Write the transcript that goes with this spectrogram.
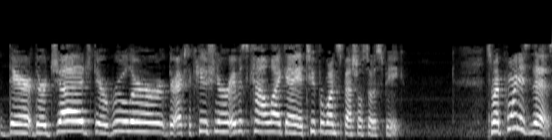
their their judge, their ruler, their executioner. It was kind of like a, a two for one special, so to speak. So my point is this.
